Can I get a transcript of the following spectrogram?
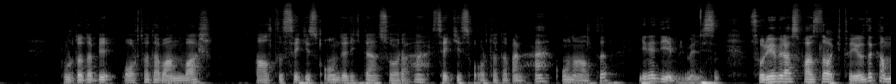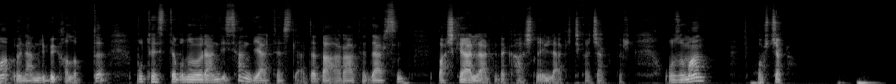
burada da bir orta taban var. 6, 8, 10 dedikten sonra ha 8 orta taban ha 16 yine diyebilmelisin. Soruya biraz fazla vakit ayırdık ama önemli bir kalıptı. Bu testte bunu öğrendiysen diğer testlerde daha rahat edersin. Başka yerlerde de karşına illaki çıkacaktır. O zaman hoşça kal.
